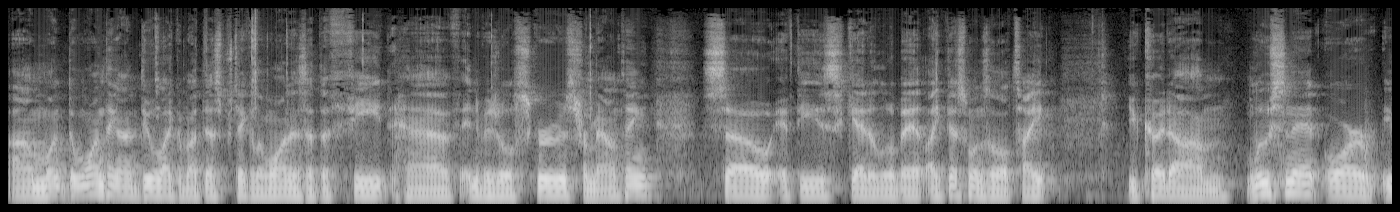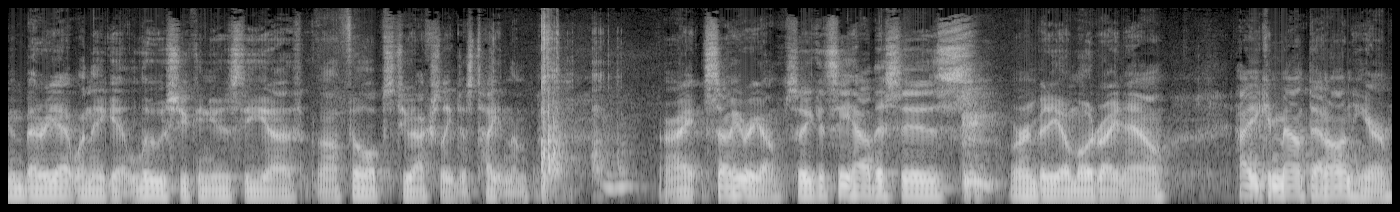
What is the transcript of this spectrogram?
Um, the one thing I do like about this particular one is that the feet have individual screws for mounting. So if these get a little bit, like this one's a little tight, you could um, loosen it or even better yet, when they get loose, you can use the uh, uh, Phillips to actually just tighten them. Mm -hmm. All right, so here we go. So you can see how this is, we're in video mode right now, how you can mount that on here.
